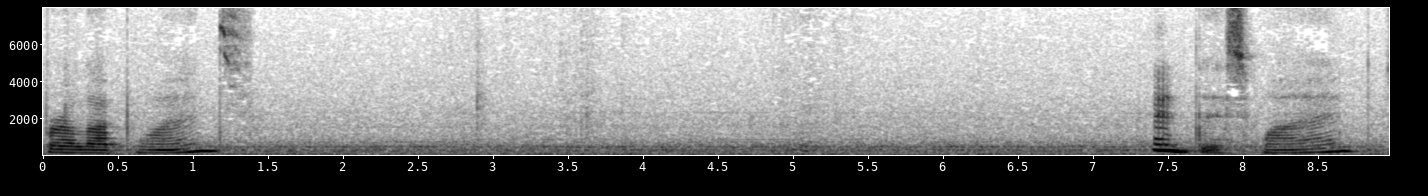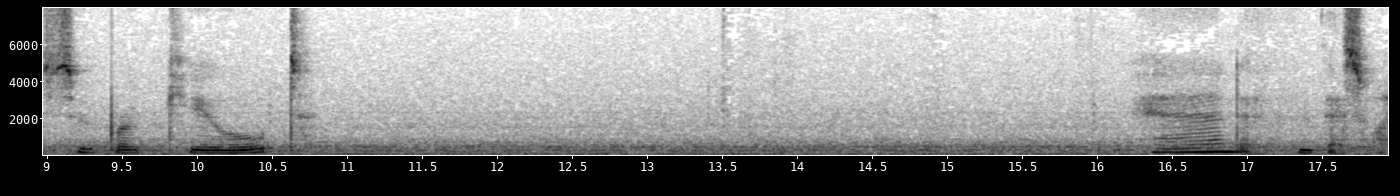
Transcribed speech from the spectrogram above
burlap ones. and this one. Super cute. And this one.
